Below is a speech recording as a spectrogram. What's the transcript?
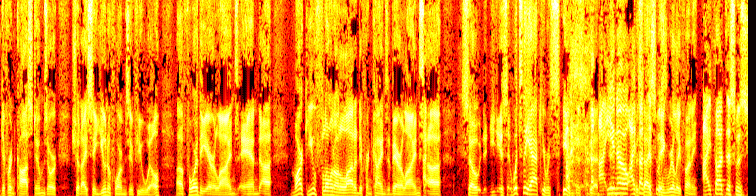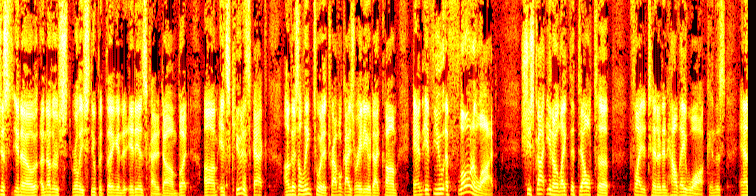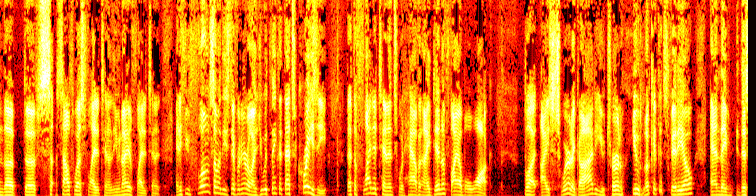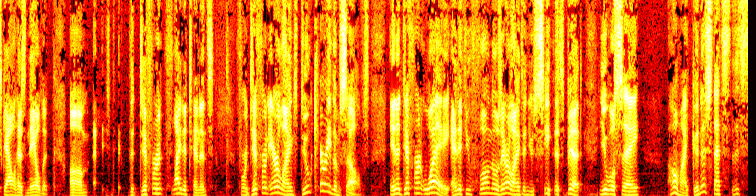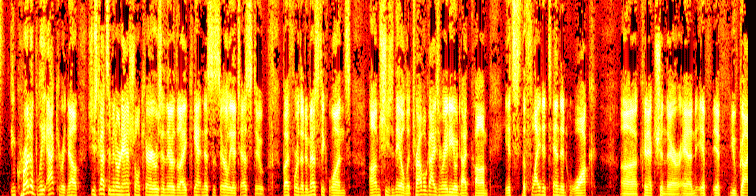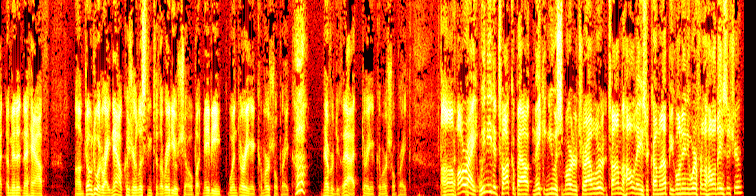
different costumes, or should I say uniforms, if you will, uh, for the airlines. And uh, Mark, you've flown on a lot of different kinds of airlines. Uh, so, is, what's the accuracy of this bit? I- you know, I thought this was- being really funny. I thought this was just, you know, another really stupid thing, and it, it is kind of dumb, but um, it's cute as heck. Um, there's a link to it at travelguysradio.com. And if you have flown a lot, she's got, you know, like the Delta flight attendant and how they walk, and this, and the the S- Southwest flight attendant, the United flight attendant. And if you've flown some of these different airlines, you would think that that's crazy that the flight attendants would have an identifiable walk but I swear to God, you turn, you look at this video, and they this gal has nailed it. Um, the different flight attendants for different airlines do carry themselves in a different way, and if you've flown those airlines and you see this bit, you will say, "Oh my goodness, that's that's incredibly accurate." Now she's got some international carriers in there that I can't necessarily attest to, but for the domestic ones, um, she's nailed it. TravelGuysRadio.com. It's the flight attendant walk uh, connection there, and if if you've got a minute and a half, um, don't do it right now because you're listening to the radio show, but maybe when during a commercial break. Never do that during a commercial break. Um, all right, we need to talk about making you a smarter traveler. Tom, the holidays are coming up. You going anywhere for the holidays this year?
